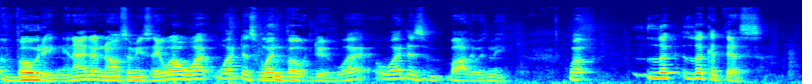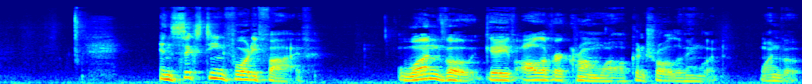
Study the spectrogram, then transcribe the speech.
voting. And I don't know, some of you say, well, what, what does one vote do? What, what does it bother with me? Well, look, look at this. In 1645, one vote gave Oliver Cromwell control of England. One vote.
